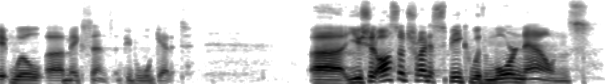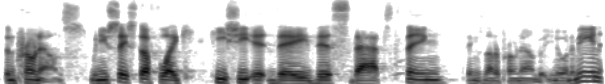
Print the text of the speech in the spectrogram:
it will uh, make sense and people will get it. You should also try to speak with more nouns than pronouns. When you say stuff like he, she, it, they, this, that, thing, thing's not a pronoun, but you know what I mean.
